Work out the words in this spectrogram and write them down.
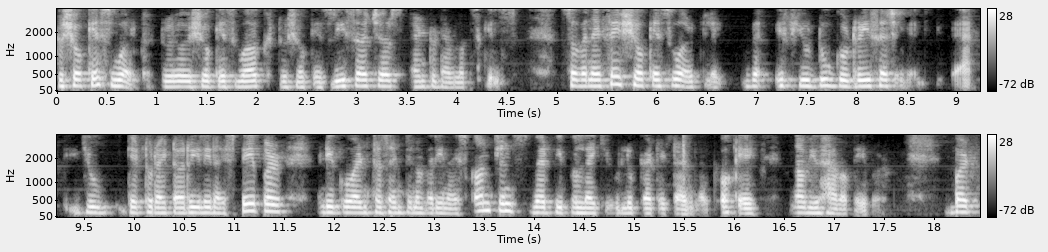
to showcase work, to showcase work, to showcase researchers, and to develop skills. So when I say showcase work, like if you do good research, uh, you get to write a really nice paper and you go and present in a very nice conference where people like you look at it and like, okay, now you have a paper. But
